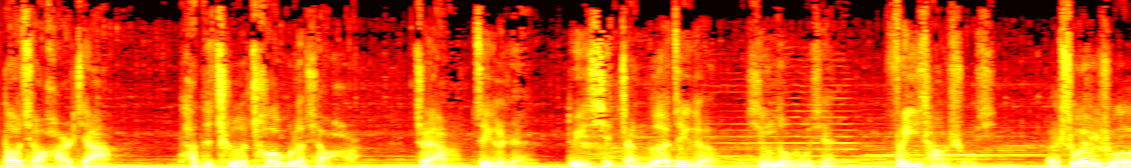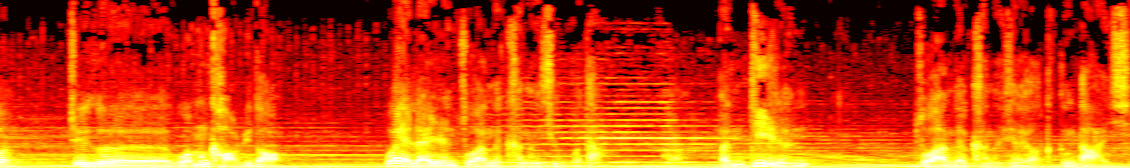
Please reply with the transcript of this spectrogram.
到小孩家，他的车超过了小孩，这样这个人对现整个这个行走路线非常熟悉。呃，所以说，这个我们考虑到外来人作案的可能性不大，啊，本地人。作案的可能性要更大一些。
